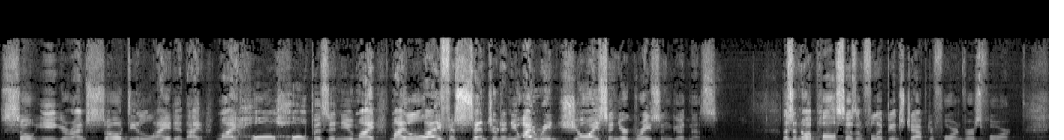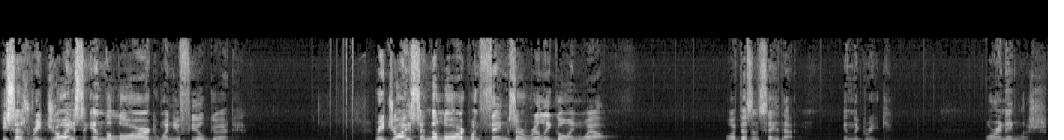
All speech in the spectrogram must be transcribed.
so eager. I'm so delighted. I, my whole hope is in you. My, my life is centered in you. I rejoice in your grace and goodness. Listen to what Paul says in Philippians chapter 4 and verse 4. He says, Rejoice in the Lord when you feel good. Rejoice in the Lord when things are really going well. Well, it doesn't say that in the Greek or in English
